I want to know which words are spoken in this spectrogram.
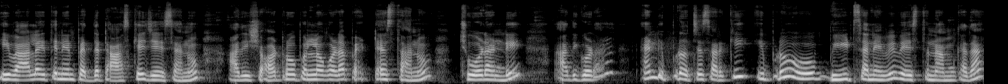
ఇవాళ అయితే నేను పెద్ద టాస్కే చేశాను. అది షార్ట్ రూపంలో కూడా పెట్టేస్తాను. చూడండి. అది కూడా. అండ్ ఇప్పుడు వచ్చేసరికి ఇప్పుడు బీడ్స్ అనేవి వేస్తున్నాం కదా.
